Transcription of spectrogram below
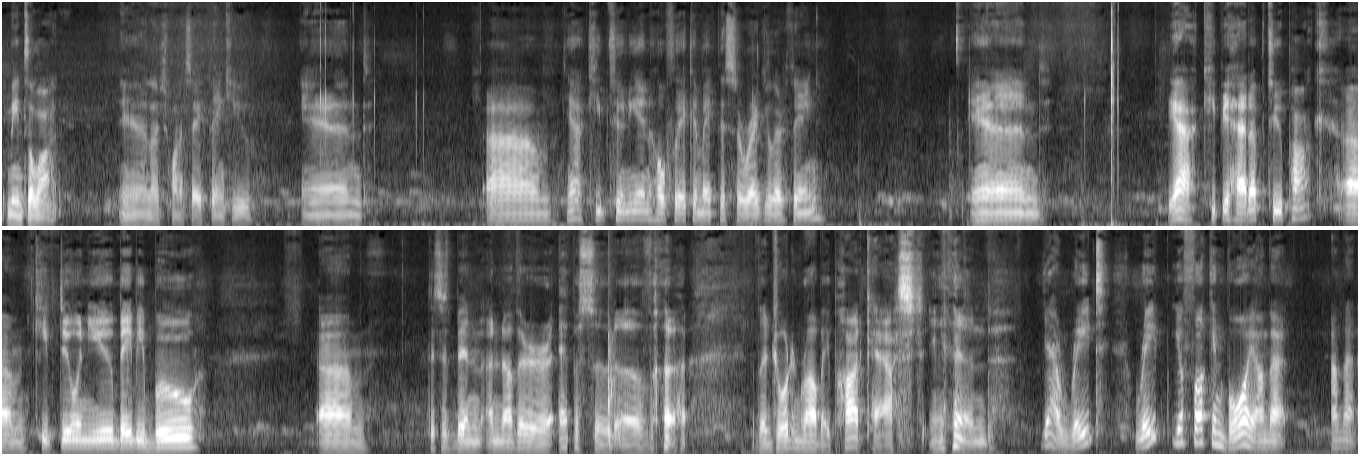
it means a lot and I just want to say thank you. And um, yeah, keep tuning in. Hopefully, I can make this a regular thing. And yeah, keep your head up, Tupac. Um, keep doing you, baby boo. Um, this has been another episode of the Jordan Rabe podcast, and yeah, rate rate your fucking boy on that on that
